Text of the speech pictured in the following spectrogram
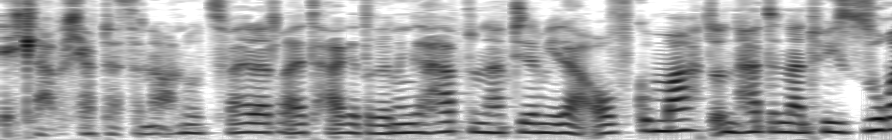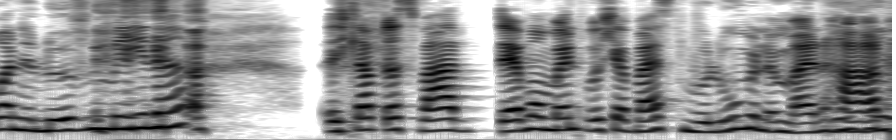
ich glaube, ich habe das dann auch nur zwei oder drei Tage drinnen gehabt und habe die dann wieder aufgemacht und hatte natürlich so eine Löwenmähne. Ich glaube, das war der Moment, wo ich am meisten Volumen in meinen Haaren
